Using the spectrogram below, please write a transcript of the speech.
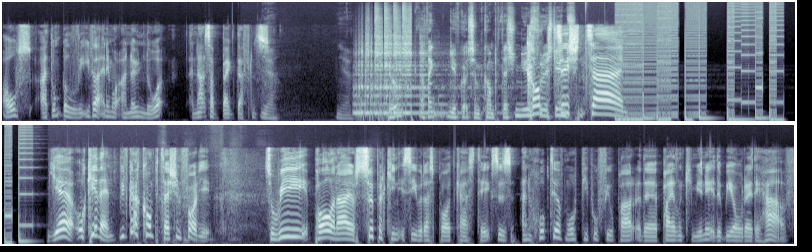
Also, I don't believe that anymore. I now know it, and that's a big difference. Yeah. Yeah. Cool. I think you've got some competition news competition for us, time. Yeah. Okay then. We've got a competition for you. So we, Paul and I, are super keen to see where this podcast takes us and hope to have more people feel part of the Pyllon community that we already have.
